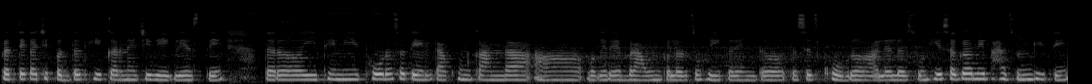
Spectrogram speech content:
प्रत्येकाची पद्धत ही करण्याची वेगळी असते. तर इथे मी थोडंसं तेल टाकून कांदा वगैरे ब्राऊन कलरचं होईपर्यंत तसेच खोबरं आलं लसूण हे सगळं मी भाजून घेते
